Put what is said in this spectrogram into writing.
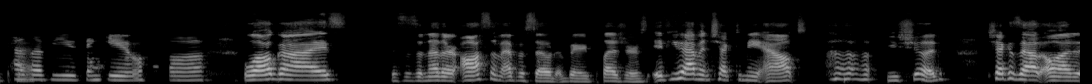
Okay. I love you. Thank you. Uh, well, guys, this is another awesome episode of Buried Pleasures. If you haven't checked me out, you should. Check us out on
